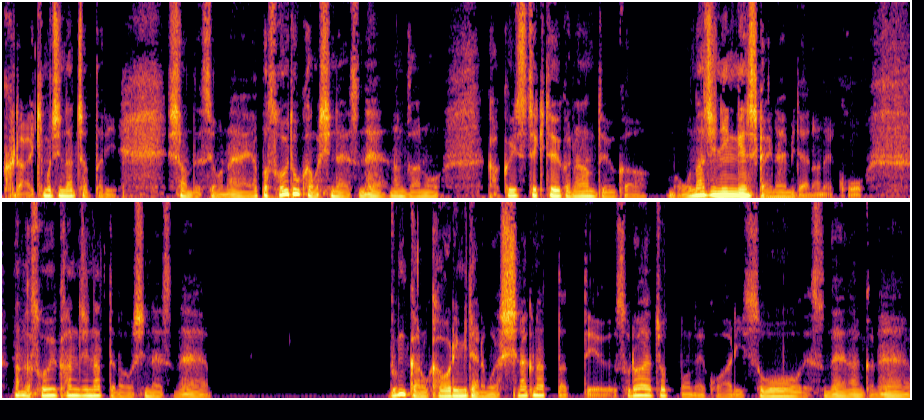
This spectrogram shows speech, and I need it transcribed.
暗い気持ちになっちゃったりしたんですよね。やっぱそういうとこかもしれないですね。なんかあの、確率的というか、なんというか、同じ人間しかいないみたいなね、こう、なんかそういう感じになってるのかもしれないですね。文化の香りみたいなものがしなくなったっていう、それはちょっとね、こうありそうですね。なんかね。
